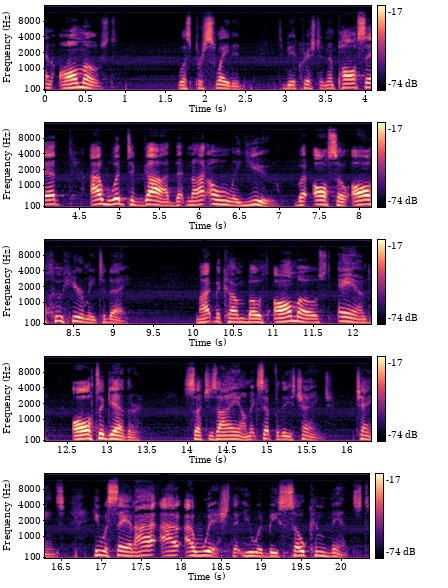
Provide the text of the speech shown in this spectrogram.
and almost was persuaded to be a Christian. And Paul said, I would to God that not only you, but also all who hear me today might become both almost and altogether such as I am, except for these change, chains. He was saying, I, I, I wish that you would be so convinced,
